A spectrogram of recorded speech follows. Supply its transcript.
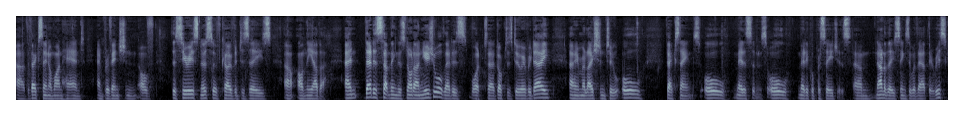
uh, the vaccine on one hand and prevention of the seriousness of COVID disease uh, on the other. And that is something that's not unusual. That is what uh, doctors do every day uh, in relation to all vaccines, all medicines, all medical procedures. Um, none of these things are without their risk.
